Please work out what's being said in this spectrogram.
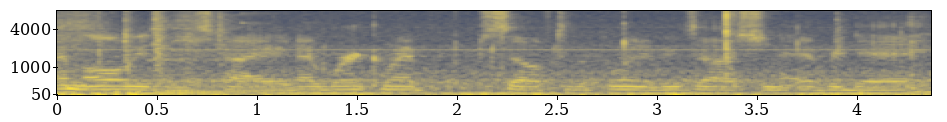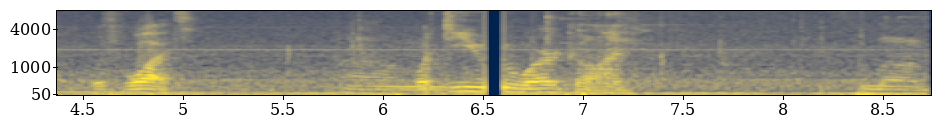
I'm always this tired. I work myself to the point of exhaustion every day. With what? Um, What do you work on? love?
